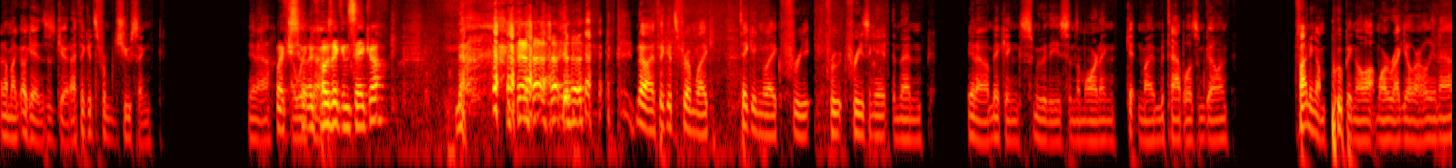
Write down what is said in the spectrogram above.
and I'm like, okay, this is good. I think it's from juicing. You know, Like, like Jose Canseco? No. no, I think it's from like taking like free fruit, freezing it, and then you know making smoothies in the morning, getting my metabolism going. Finding I'm pooping a lot more regularly now.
